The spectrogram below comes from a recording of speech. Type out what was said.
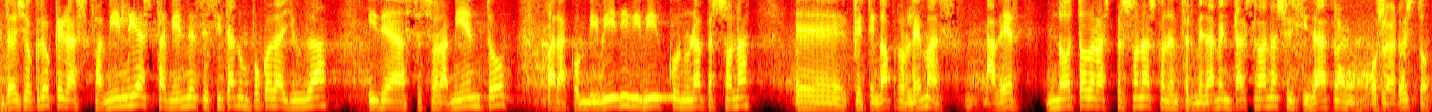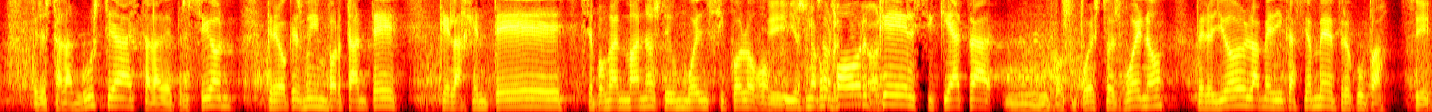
Entonces yo creo que las familias también necesitan un poco de ayuda y de asesoramiento para convivir y vivir con una persona eh, que tenga problemas. A ver, no todas las personas con enfermedad mental se van a suicidar, por supuesto, pero está la angustia, está la depresión. Creo que es muy importante que la gente se ponga en manos de un buen psicólogo. Y es una porque el psiquiatra, mm, por supuesto, es bueno, pero yo la medicación me preocupa. Sí.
